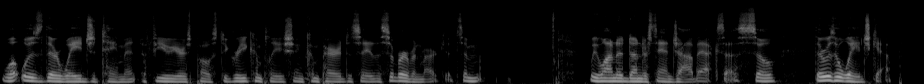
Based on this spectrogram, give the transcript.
What was their wage attainment a few years post degree completion compared to, say, the suburban markets? And we wanted to understand job access. So there was a wage gap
